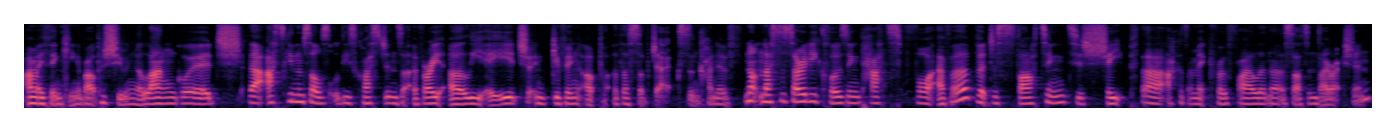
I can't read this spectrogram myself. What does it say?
Am I thinking about pursuing a language? They're asking themselves all these questions at a very early age and giving up other subjects and kind of not necessarily closing paths forever, but just starting to shape their academic profile in a certain direction.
